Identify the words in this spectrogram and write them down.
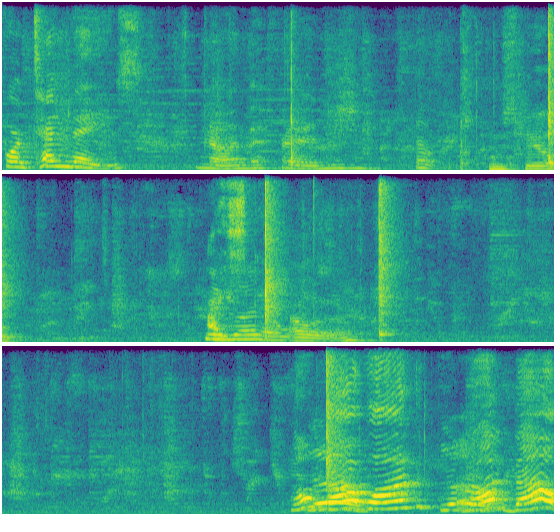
for ten days. No, in the fridge. Oh. Who spilled? I spilled. Oh. Not that one. Not that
